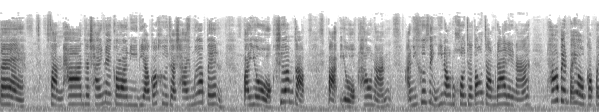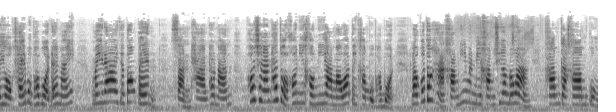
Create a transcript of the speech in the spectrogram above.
แต่สันธานจะใช้ในกรณีเดียวก็คือจะใช้เมื่อเป็นประโยคเชื่อมกับประโยคเท่านั้น อันนี้คือสิ่งที่น้องทุกคนจะต้องจำได้เลยนะ ถ้าเป็นประโยคกับประโยคใช้บุพบทได้ไหม ไม่ได้จะต้องเป็นสันธานเท่านั้น เพราะฉะนั้นถ้าโจทย์ข้อนี้เขานิยามมาว่าเป็นคำบุพบท เราก็ต้องหาคำที่มันมีคำเชื่อมระหว่าง คำกับคำกลุ่ม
